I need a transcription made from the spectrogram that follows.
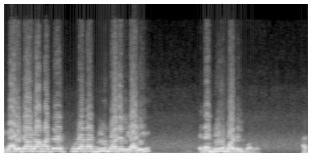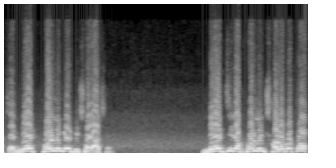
এই গাড়িটা হলো আমাদের পুরাটা নিউ মডেল গাড়ি। এটা নিউ মডেল বলে। আচ্ছা নেট ফোল্ডিং এর বিষয়ে আসেন। নেট যেটা ফোল্ডিং সর্বপ্রথম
